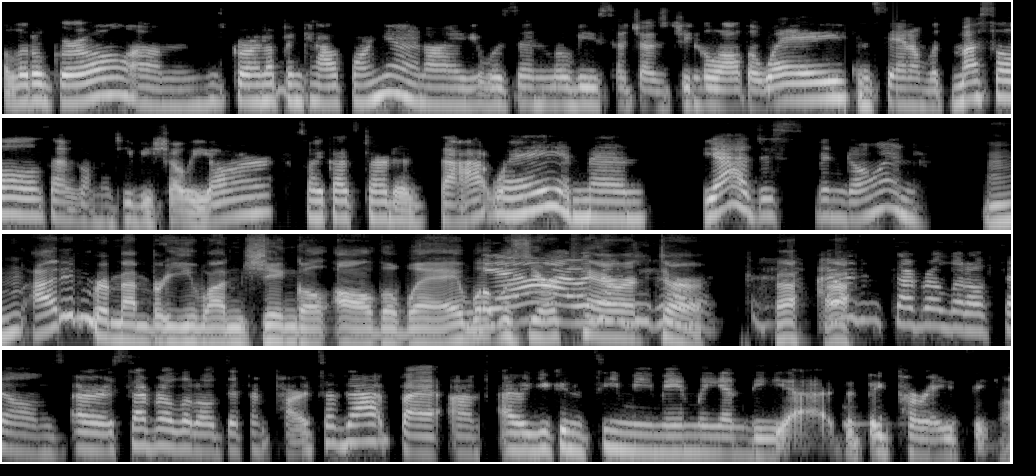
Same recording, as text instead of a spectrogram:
a little girl um, growing up in California, and I was in movies such as Jingle All the Way and Santa with Muscles. I was on the TV show ER. So, I got started that way. And then, yeah, just been going. Mhm. I didn't remember you on Jingle All the Way. What was Yeah, your was on character? I was in several little films or several little different parts of that, but um, I, you can see me mainly in the uh, the big parade scene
